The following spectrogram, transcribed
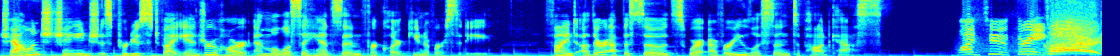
Challenge Change is produced by Andrew Hart and Melissa Hanson for Clark University. Find other episodes wherever you listen to podcasts. One, two, three. Clark!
